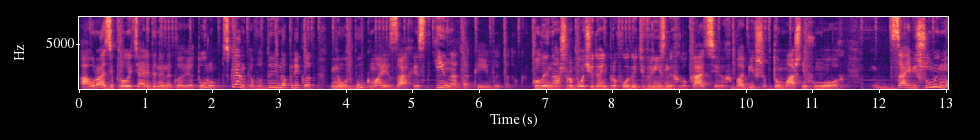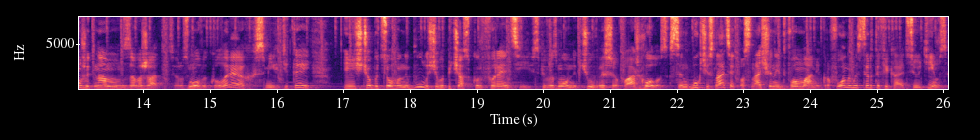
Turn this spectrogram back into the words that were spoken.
А у разі пролиття рідини на клавіатуру, склянка води, наприклад, ноутбук має захист і на такий випадок. Коли наш робочий день проходить в різних локаціях, ба більше в домашніх умовах, зайві шуми можуть нам заважати. Це розмови колег, сміх дітей. І щоб цього не було, щоб під час конференції співрозмовник чув лише ваш голос, SyncBook 16 оснащений двома мікрофонами з сертифікацією Teams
